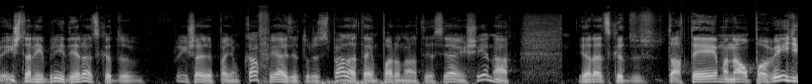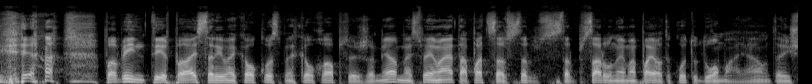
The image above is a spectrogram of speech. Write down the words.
Viņš tajā brīdī redz, ka viņš aiziet, paņem kafiju, aiziet tur ar spēlētājiem parunāties, ja viņš ienāk. Ja redz, ka tā tēma nav pa viņu, ja, pa viņu tieši pa aizsargājumu vai kaut ko, mēs kaut ko apspriežam. Ja, mēs vienmēr tāpat starp, starp, starp sarunām pajautām, ko tu domā. Ja, un viņš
